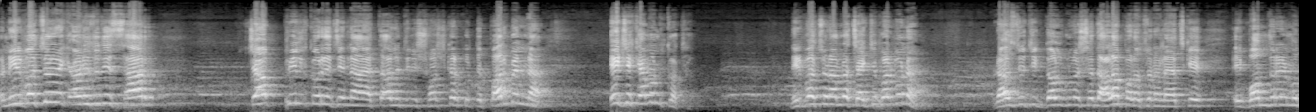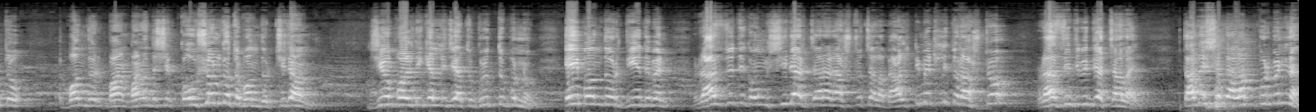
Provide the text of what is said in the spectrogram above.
নির্বাচনের কারণে যদি স্যার চাপ ফিল করে যে না, তাহলে তিনি সংস্কার করতে পারবেন না, এটা কেমন কথা? নির্বাচন আমরা চাইতে পারব না? রাজনৈতিক দলগুলোর সাথে আলাপ আলোচনা নেই, আজকে এই বন্দরের মতো বন্দর বাংলাদেশের কৌশলগত বন্দর, চিটাং জিও পলিটিক্যালি যে এত গুরুত্বপূর্ণ, এই বন্দর দিয়ে দেবেন রাজনৈতিক অংশীদার যারা রাষ্ট্র চালাবে। আলটিমেটলি তো রাষ্ট্র রাজনীতিবিদরা চালায়। তাদের সাথে আলাপ করবেন না।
